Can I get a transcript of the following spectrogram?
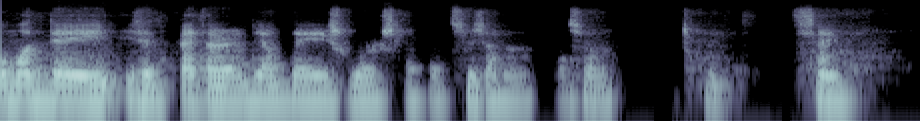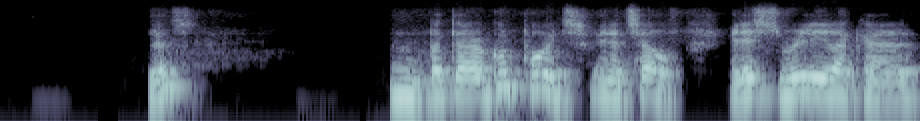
from one day is it better and the other day is worse, like what Susanna also explained. Same. Yes? Mm, but there are good points in itself. It is really like a,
